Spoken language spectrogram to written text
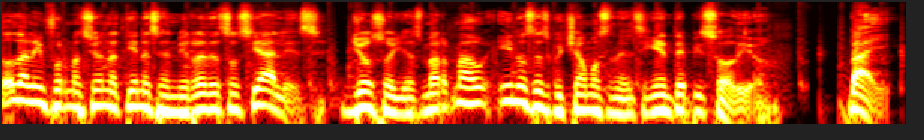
Toda la información la tienes en mis redes sociales. Yo soy Smart Mau y nos escuchamos en el siguiente episodio. Bye.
